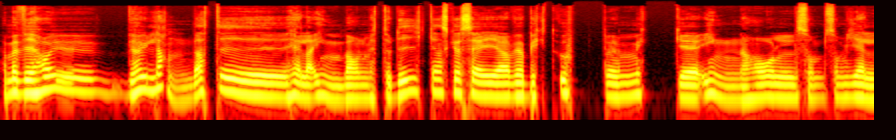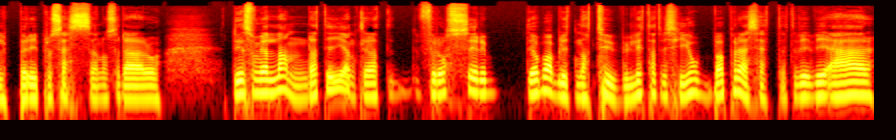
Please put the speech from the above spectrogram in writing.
Ja, men vi, har ju, vi har ju landat i hela inbound-metodiken ska jag säga. Vi har byggt upp eh, mycket innehåll som, som hjälper i processen och sådär. Det som vi har landat i egentligen, att för oss är det det har bara blivit naturligt att vi ska jobba på det här sättet. Vi, vi, är,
